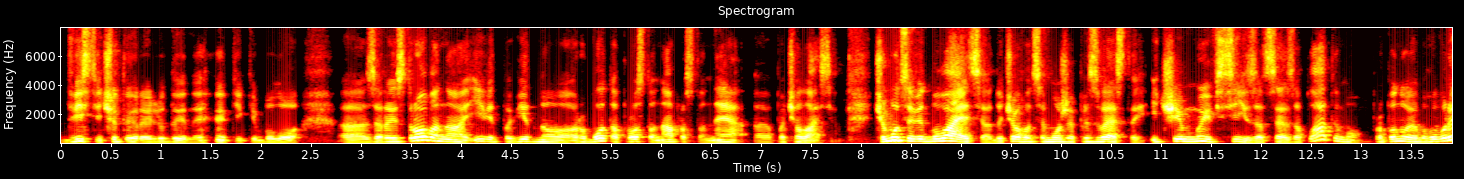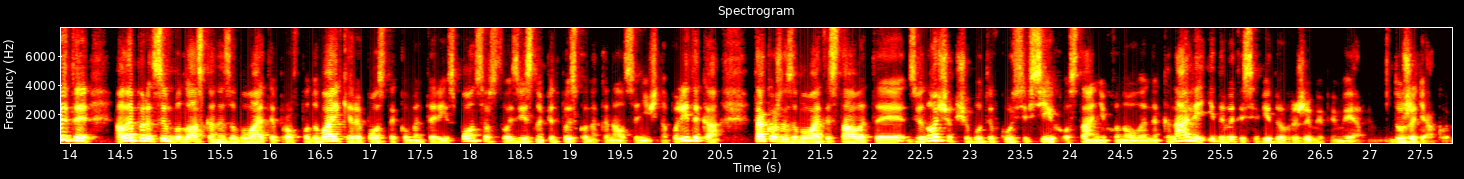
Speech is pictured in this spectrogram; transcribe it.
204 людини тільки було е, зареєстровано, і відповідно робота просто-напросто не е, почалася. Чому це відбувається? До чого це може призвести, і чим ми всі за це заплатимо? Пропоную обговорити. Але перед цим, будь ласка, не забувайте про вподобайки, репости, коментарі, спонсорство. Звісно, підписку на канал Цинічна Політика. Також не забувайте ставити дзвіночок, щоб бути в курсі всіх останніх оновлень на каналі і дивитися відео в режимі прем'єри. Дуже дякую.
